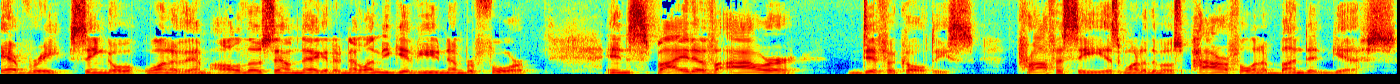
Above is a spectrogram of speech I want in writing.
Every single one of them. All of those sound negative. Now, let me give you number four. In spite of our difficulties, prophecy is one of the most powerful and abundant gifts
